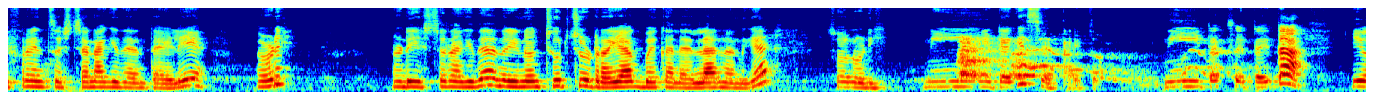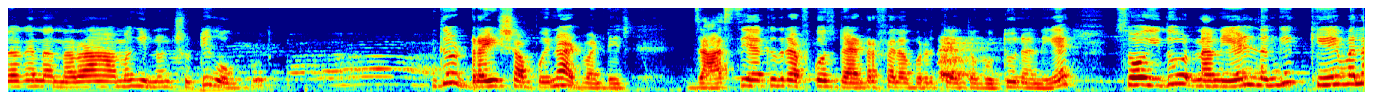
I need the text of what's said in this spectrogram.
ಡಿಫ್ರೆನ್ಸ್ ಎಷ್ಟು ಚೆನ್ನಾಗಿದೆ ಅಂತ ಹೇಳಿ? ನೋಡಿ ನೋಡಿ ಎಷ್ಟು ಚೆನ್ನಾಗಿದೆ. ಅಂದರೆ ಇನ್ನೊಂದು ಚೂರು ಚೂರು ಡ್ರೈ ಆಗಬೇಕಲ್ಲ ಎಲ್ಲ ನನಗೆ. ಸೊ ನೋಡಿ, ನೀಟಾಗಿ ಸೆಟ್ ಆಯಿತು. ನೀಟಾಗಿ ಸೆಟ್ ಆಯಿತಾ? ಇವಾಗ ನಾನು ಆರಾಮಾಗಿ ಇನ್ನೊಂದು ಶುಟ್ಟಿಗೆ ಹೋಗ್ಬೋದು. ಇದು ಡ್ರೈ ಶಾಂಪೂನ ಅಡ್ವಾಂಟೇಜ್ ಜಾಸ್ತಿ ಹಾಕಿದ್ರೆ ಅಫ್ಕೋರ್ಸ್ ಡ್ಯಾಂಡ್ರಫ್ ಎಲ್ಲ ಬರುತ್ತೆ ಅಂತ ಗೊತ್ತು ನನಗೆ. ಸೊ ಇದು ನಾನು ಹೇಳ್ದಂಗೆ ಕೇವಲ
